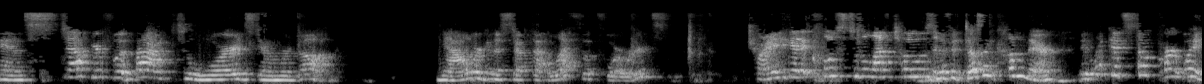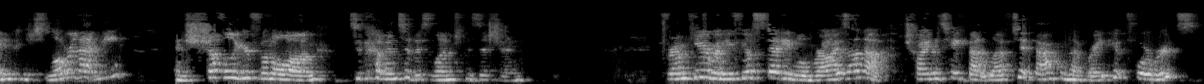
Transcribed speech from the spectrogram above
and step your foot back towards downward dog. Now we're going to step that left foot forwards, trying to get it close to the left toes. And if it doesn't come there, it might get stuck part way. You can just lower that knee and shuffle your foot along to come into this lunge position. From here, when you feel steady, we'll rise on up. trying to take that left hip back and that right hip forwards.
